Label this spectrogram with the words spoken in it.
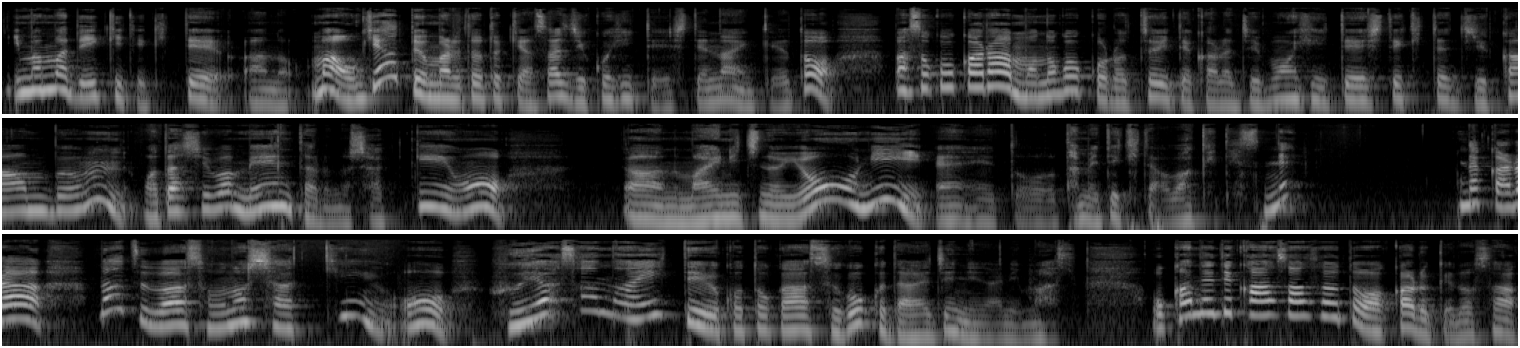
今まで生きてきて、あの、まあ、おぎゃって生まれた時はさ、自己否定してないけど、まあ、そこから物心ついてから自分を否定してきた時間分、私はメンタルの借金をあの、毎日のように、えっ、と、貯めてきたわけですね。だから、まずはその借金を増やさないっていうことがすごく大事になります。お金で換算するとわかるけどさ、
